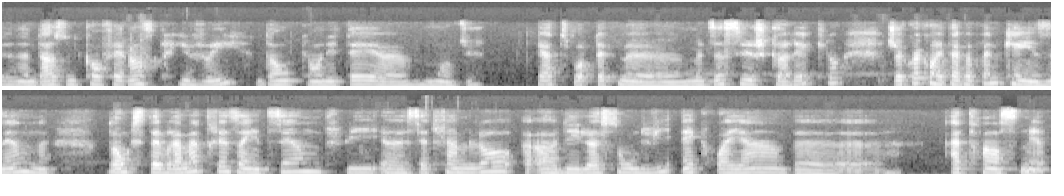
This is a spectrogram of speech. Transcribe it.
dans une conférence privée. Donc, on était, mon Dieu, Kat, tu vas peut-être me, me dire si je suis correcte. Je crois qu'on était à peu près une quinzaine. Donc, c'était vraiment très intime. Puis, cette femme-là a des leçons de vie incroyables à transmettre.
